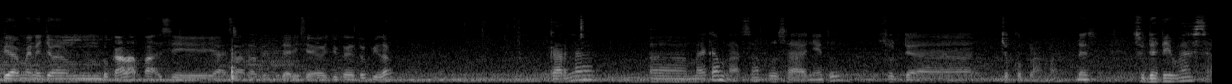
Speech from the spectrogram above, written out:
pihak manajemen Bukalapak si ya, salah satu dari CEO juga itu bilang karena uh, mereka merasa perusahaannya itu sudah cukup lama dan sudah dewasa,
